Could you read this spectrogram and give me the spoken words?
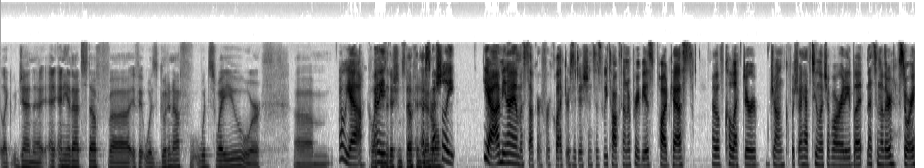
Like Jen, uh, any of that stuff, uh, if it was good enough, would sway you, or um, Oh yeah, collector's I mean, edition stuff in general. especially. Yeah, I mean, I am a sucker for collector's editions, as we talked on a previous podcast. I love collector junk, which I have too much of already, but that's another story.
